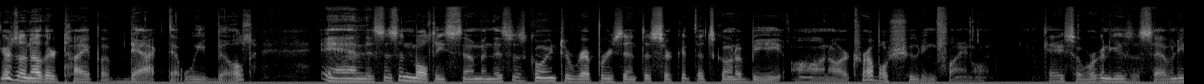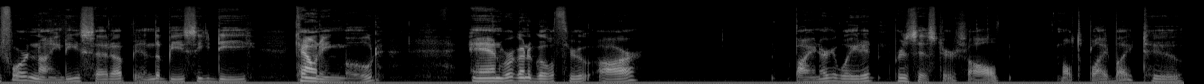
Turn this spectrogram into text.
Here's another type of DAC that we built and this is in multisim and this is going to represent the circuit that's going to be on our troubleshooting final Okay, so we're going to use a 7490 set up in the BCD counting mode. And we're going to go through our binary weighted resistors, all multiplied by 2.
